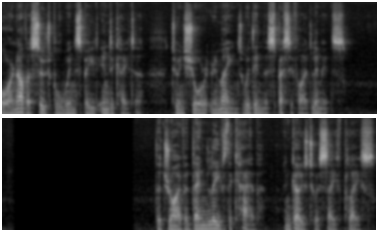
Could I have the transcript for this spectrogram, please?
or another suitable wind speed indicator to ensure it remains within the specified limits. The driver then leaves the cab and goes to a safe place.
